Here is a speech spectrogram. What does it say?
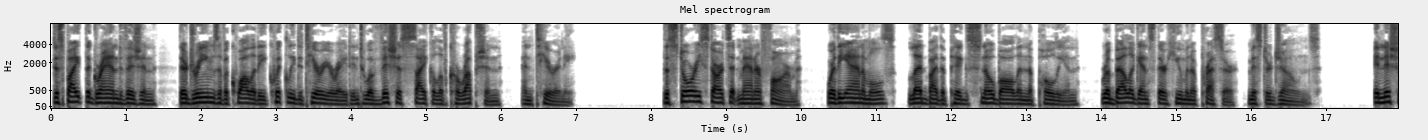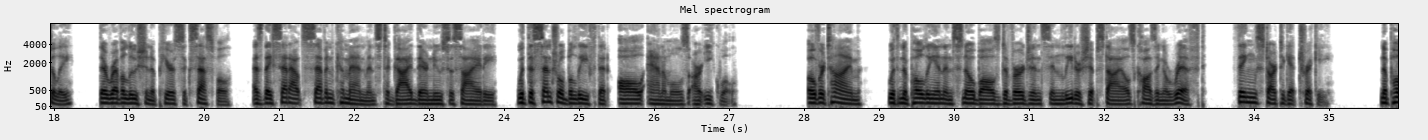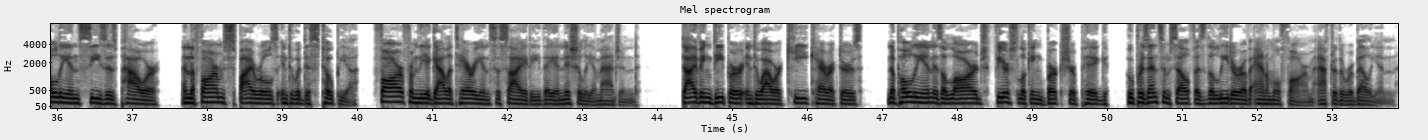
Despite the grand vision, their dreams of equality quickly deteriorate into a vicious cycle of corruption and tyranny. The story starts at Manor Farm, where the animals, led by the pigs Snowball and Napoleon, rebel against their human oppressor, Mr. Jones. Initially, their revolution appears successful as they set out seven commandments to guide their new society with the central belief that all animals are equal. Over time, with Napoleon and Snowball's divergence in leadership styles causing a rift, things start to get tricky. Napoleon seizes power, and the farm spirals into a dystopia, far from the egalitarian society they initially imagined. Diving deeper into our key characters, Napoleon is a large, fierce-looking Berkshire pig who presents himself as the leader of Animal Farm after the rebellion.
